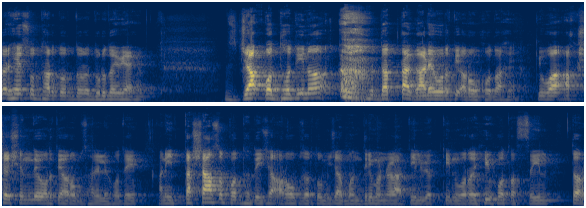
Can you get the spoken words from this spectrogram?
तर हे सुद्धा दुर् दुर्दैवी आहे. ज्या पद्धतीनं दत्ता गाड्यावरती आरोप होत आहे किंवा अक्षय शिंदेवरती आरोप झालेले होते आणि तशाच पद्धतीचे आरोप जर तुमच्या मंत्रिमंडळातील व्यक्तींवरही होत असतील तर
